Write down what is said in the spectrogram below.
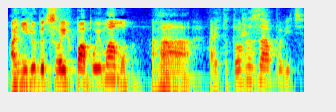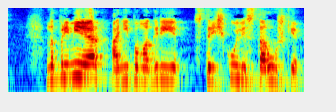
они любят своих папу и маму. Ага, а это тоже заповедь. Например, они помогли старичку или старушке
